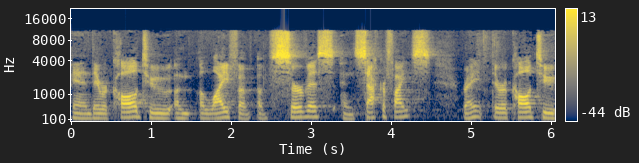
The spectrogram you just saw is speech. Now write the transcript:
and they were called to a, a life of, of service and sacrifice, right? They were called to,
